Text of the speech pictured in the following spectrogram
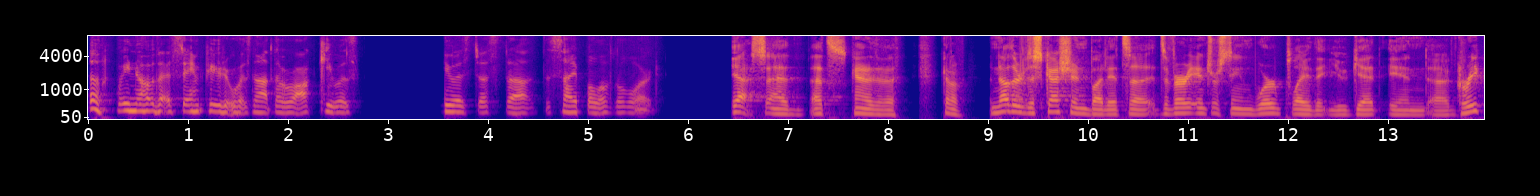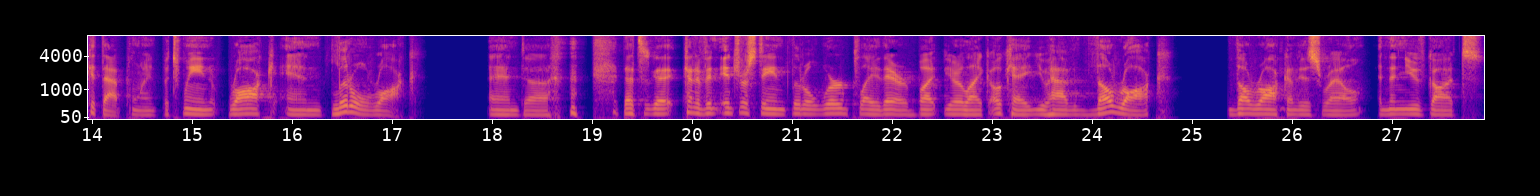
we know that St. Peter was not the rock. He was, he was just a disciple of the Lord. Yes, and that's kind of the kind of another discussion, but it's a it's a very interesting wordplay that you get in uh, Greek at that point between rock and little rock, and uh, that's kind of an interesting little wordplay there. But you're like, okay, you have the rock, the rock of Israel, and then you've got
